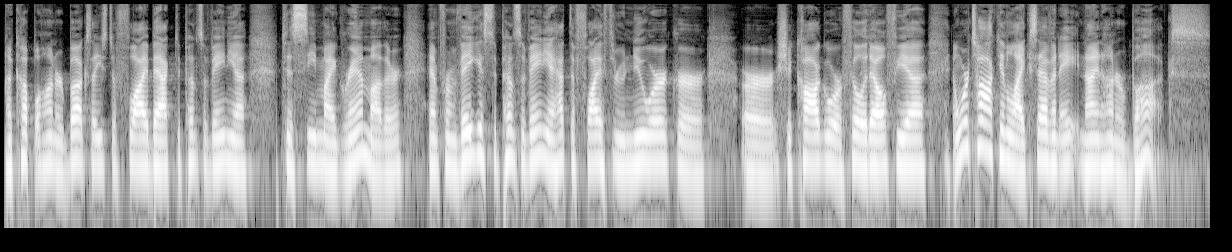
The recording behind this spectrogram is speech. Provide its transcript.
a couple hundred bucks. I used to fly back to Pennsylvania to see my grandmother. And from Vegas to Pennsylvania, I had to fly through Newark or, or Chicago or Philadelphia. And we're talking like seven, eight, nine hundred bucks.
